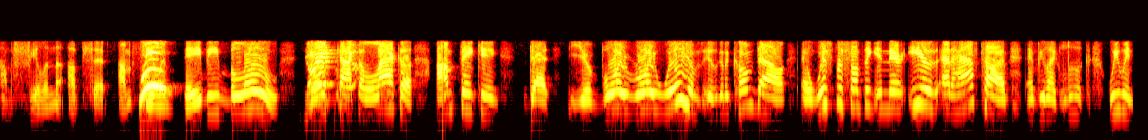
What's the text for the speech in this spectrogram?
I'm feeling the upset. I'm feeling Woo! baby blue. North Kakalaka. I'm thinking that your boy Roy Williams is going to come down and whisper something in their ears at halftime and be like, "Look, we win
